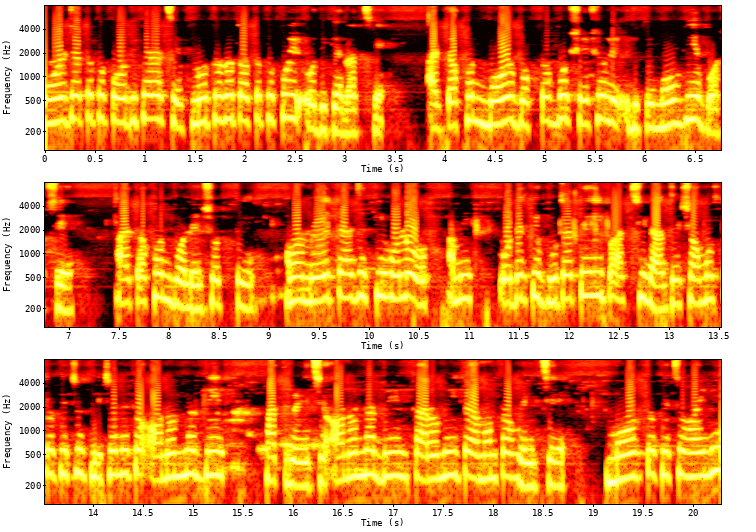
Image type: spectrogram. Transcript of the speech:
মোর যতটুকু অধিকার আছে, প্লুটোরও ততটুকুই অধিকার আছে। আর তখন মোর বক্তব্য শেষ হলে এদিকে মৌ গিয়ে বসে। আর তখন বলে, সত্যি, আমার মেয়েটা যে কি হলো, আমি ওদেরকে বোঝাতেই পারছি না। যে সমস্ত কিছু পিছনে তো অনন্যার দির হাত রয়েছে। অনন্যার দির কারণেই তো এমনটা হয়েছে। মোর তো কিছু হয়নি।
